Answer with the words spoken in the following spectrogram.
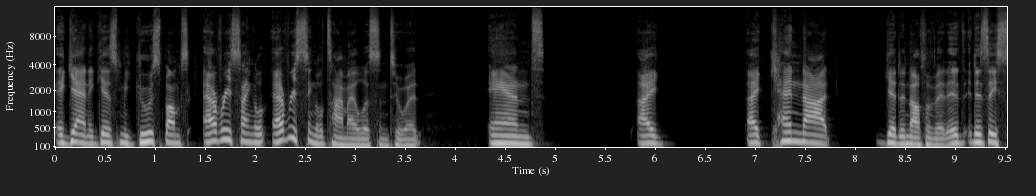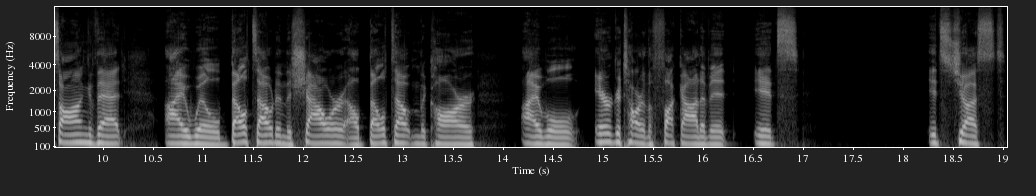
again, it gives me goosebumps every single every single time I listen to it, and I I cannot get enough of it. It, it is a song that I will belt out in the shower. I'll belt out in the car. I will air guitar the fuck out of it. It's it's just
